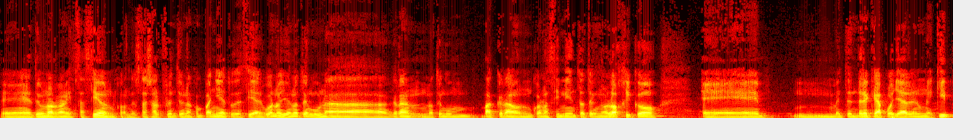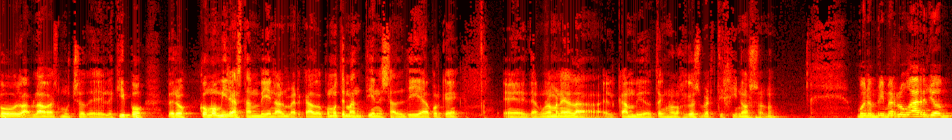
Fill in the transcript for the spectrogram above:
eh, de una organización, cuando estás al frente de una compañía, tú decías, bueno, yo no tengo una gran, no tengo un background, un conocimiento tecnológico, eh, mm, me tendré que apoyar en un equipo, hablabas mucho del equipo, pero ¿cómo miras también al mercado? ¿Cómo te mantienes al día? Porque eh, de alguna manera el cambio tecnológico es vertiginoso, ¿no? Bueno, en primer lugar, yo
